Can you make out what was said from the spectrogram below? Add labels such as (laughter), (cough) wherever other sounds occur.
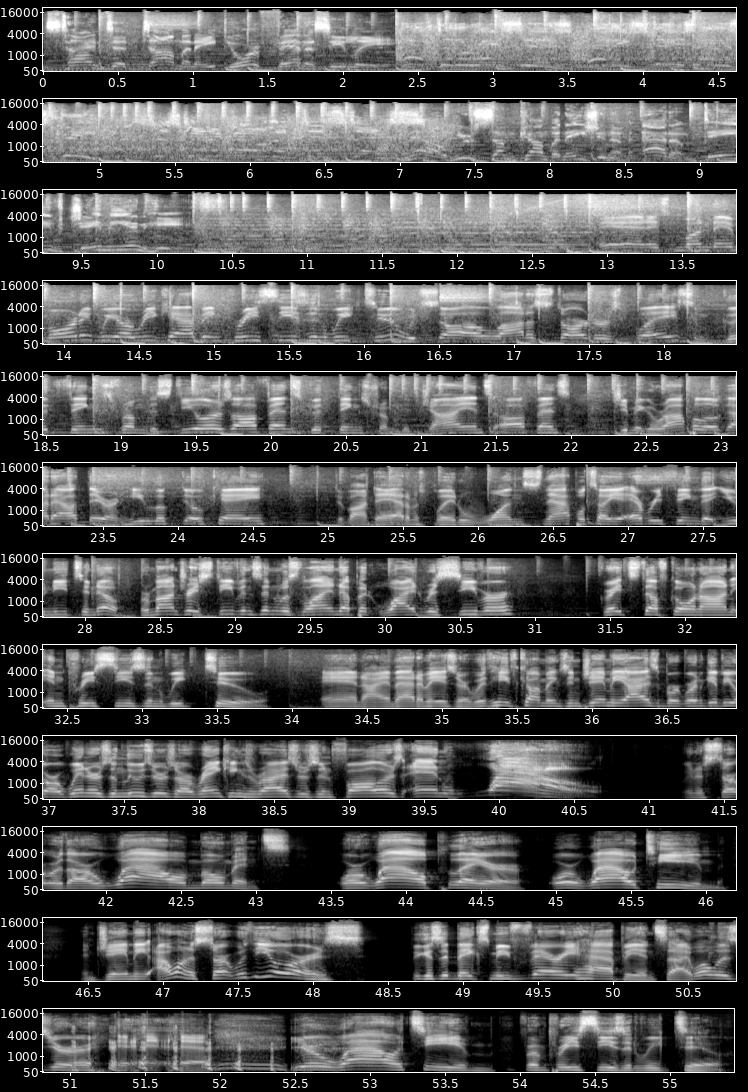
It's time to dominate your fantasy league. Off to the races, and he stays on his feet. This is gonna go the distance. Now, here's some combination of Adam, Dave, Jamey, and Heath. And it's Monday morning. We are recapping preseason week two, which saw a lot of starters play. Some good things from the Steelers offense, good things from the Giants offense. Jimmy Garoppolo got out there and he looked okay. Davante Adams played one snap. We'll tell you everything that you need to know. Rhamondre Stevenson was lined up at wide receiver. Great stuff going on in preseason week two. And I am Adam Aizer with Heath Cummings and Jamey Eisenberg. We're going to give you our winners and losers, our rankings, risers, and fallers. And wow! We're going to start with our wow moment, or wow player, or wow team. And Jamey, I want to start with yours because it makes me very happy inside. What was your (laughs) (laughs) your wow team from preseason week two?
